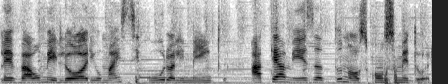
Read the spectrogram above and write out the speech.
levar o melhor e o mais seguro alimento até a mesa do nosso consumidor.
